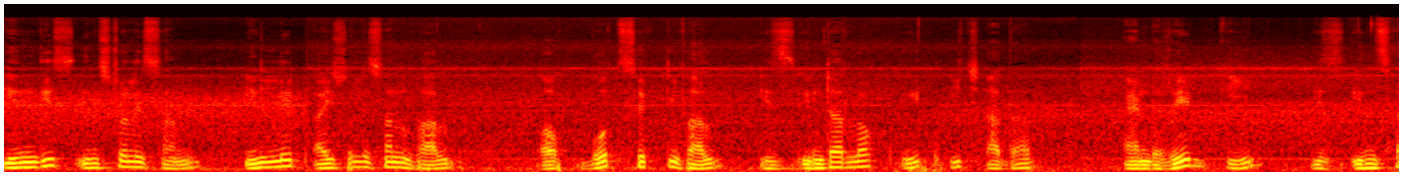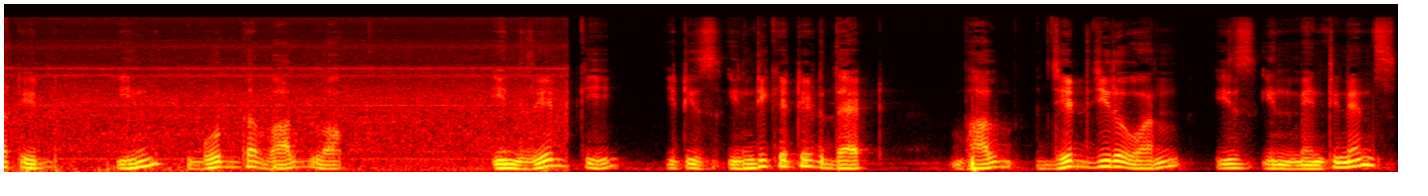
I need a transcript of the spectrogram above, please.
In this installation, inlet isolation valve of both safety valve is interlocked with each other and red key is inserted in both the valve lock. In red key, it is indicated that valve Z01 is in maintenance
